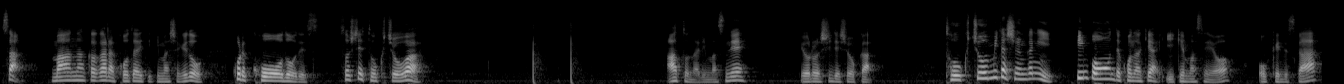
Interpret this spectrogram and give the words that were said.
さあ真ん中から答えてきましたけどこれ行動です。そして特徴は「あ」となりますね。よろしいでしょうか？特徴を見た瞬間にピンポーンって来なきゃいけませんよ。OK ですか？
